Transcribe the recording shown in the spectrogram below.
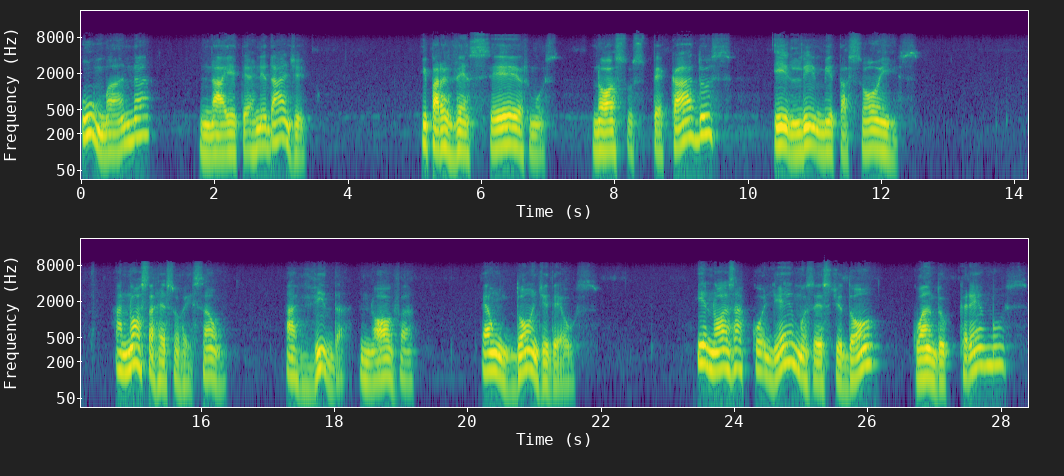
humana na eternidade. E para vencermos nossos pecados e limitações. A nossa ressurreição, a vida nova, é um dom de Deus e nós acolhemos este dom quando cremos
